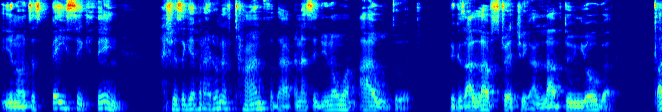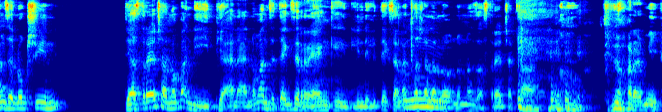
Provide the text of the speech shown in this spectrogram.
You know, it's a basic thing. And she was like, Yeah, but I don't have time for that. And I said, You know what? I will do it because I love stretching. I love doing yoga. Lokshin, ndiyastretcha noba ndiphi noma ndiseteksi rank ndilindele iteksi anaxesha laloo mm. nto mna ndizastretcha xa you know what i mean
